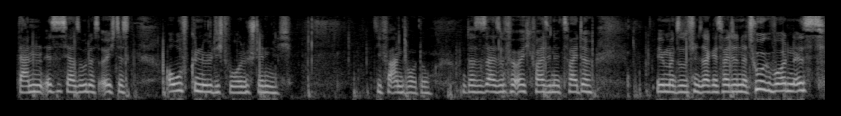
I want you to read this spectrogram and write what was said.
dann ist es ja so, dass euch das aufgenötigt wurde, ständig. Die Verantwortung. Und dass es also für euch quasi eine zweite, wie man so schön sagt, eine zweite Natur geworden ist,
